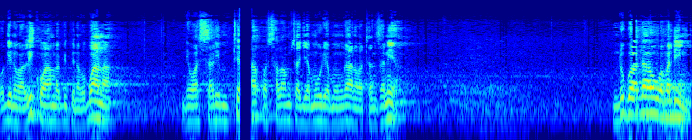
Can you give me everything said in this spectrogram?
wageni waalikwa, mabibi na mabwana, ni wasalimu tena kwa salamu za Jamhuri ya Muungano wa Tanzania. Ndugu wadau wa madini,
